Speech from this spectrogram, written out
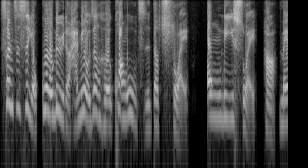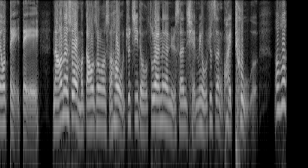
甚至是有过滤的，还没有任何矿物质的水，only 水哈，没有得得。然后那时候我们高中的时候，我就记得我坐在那个女生前面，我就真的快吐了。然后说：“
